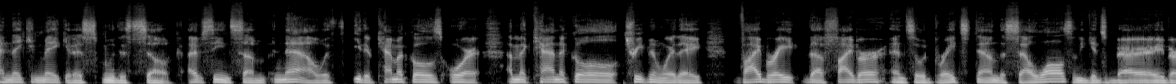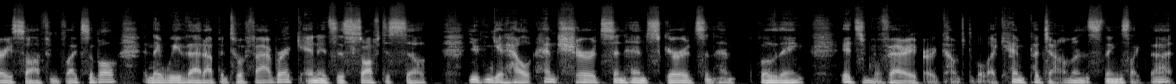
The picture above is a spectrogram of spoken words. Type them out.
and they can make it as smooth as silk. I've seen some now with either chemicals or a mechanical treatment where they vibrate the fiber. And so it breaks down the cell walls and it gets very, very soft and flexible. And they weave that up into a fabric and it's as soft as silk. You can get hemp shirts and hemp skirts and hemp clothing. It's very, very comfortable, like hemp pajamas, things like that.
